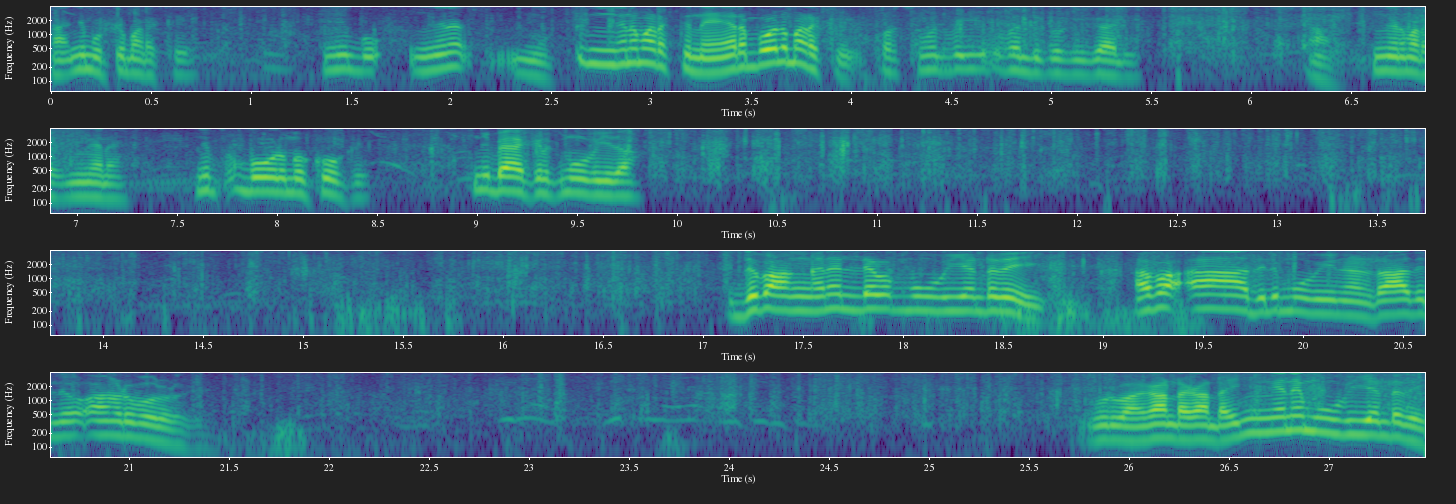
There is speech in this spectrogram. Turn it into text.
ആ ഇനി മുട്ട് മടക്ക്. ഇനി ഇങ്ങനെ മുട്ട് ഇങ്ങനെ മടക്ക്. നേരം പോലെ മടക്ക്. കുറച്ചും കൂടി ഈ ഫ്രണ്ടിലേക്ക് വെക്കുക ഈ കാൽ. ആ ഇങ്ങനെ മടക്ക്. ഇങ്ങനെ. ഇനി ബോൾ വെക്ക്. നോക്ക് ഇനി ബാക്കിലേക്ക് മൂവ് ചെയ്താ. ഇതിപ്പോൾ അങ്ങനെയല്ല മൂവ് ചെയ്യേണ്ടതേ? അപ്പോൾ ആ അതിൽ മൂവ് ചെയ്യണ്ട അതിൽ അങ്ങോട്ട് പോലും കൊടുക്ക്. കണ്ട കണ്ട. ഇങ്ങനെ മൂവ് ചെയ്യേണ്ടതേ?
